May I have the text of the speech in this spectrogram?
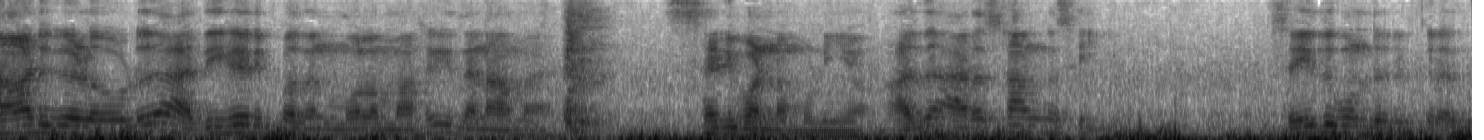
நாடுகளோடு அதிகரிப்பதன் மூலமாக இதை நாம் சரி பண்ண முடியும். அது அரசாங்கம் செய்யும் செய்து கொண்டு இருக்கிறது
